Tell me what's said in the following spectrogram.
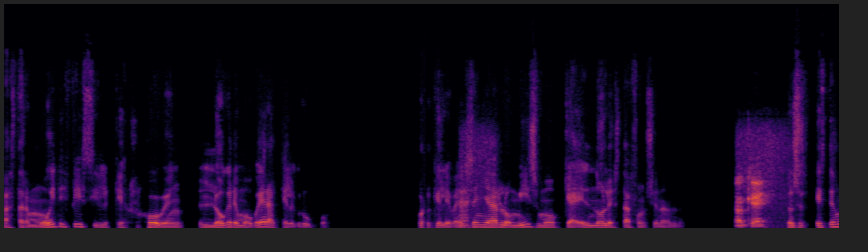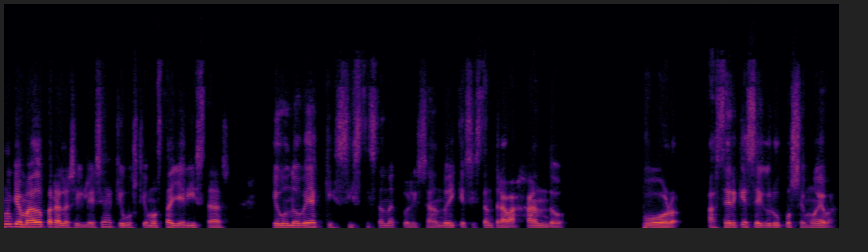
va a estar muy difícil que el joven logre mover aquel grupo, porque le va a enseñar lo mismo que a él no le está funcionando. Okay. Entonces, este es un llamado para las iglesias a que busquemos talleristas que uno vea que sí se están actualizando y que sí están trabajando por hacer que ese grupo se mueva.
